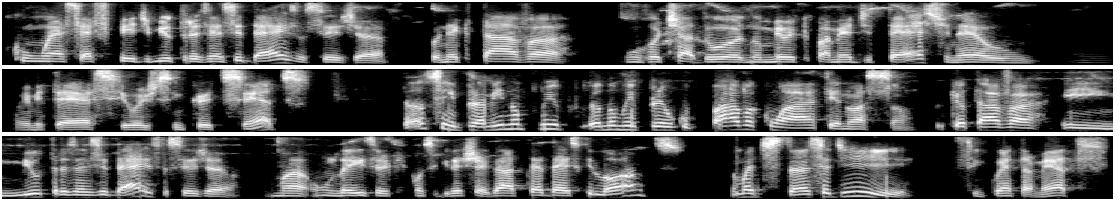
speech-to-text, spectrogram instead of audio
com um SFP de 1310, ou seja, conectava um roteador no meu equipamento de teste, né, um, um MTS hoje 5800, então, assim, para mim, não, eu não me preocupava com a atenuação, porque eu estava em 1310, ou seja, uma, um laser que conseguiria chegar até 10 quilômetros, numa distância de 50 metros,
